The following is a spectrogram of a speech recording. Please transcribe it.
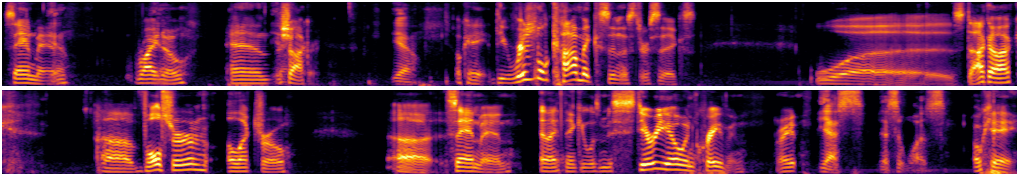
Sandman, Yeah. Rhino, and the Shocker. Yeah. Okay, the original comic Sinister Six was Doc Ock, uh, Vulture, Electro, uh, Sandman, and I think it was Mysterio and Kraven, right? Yes. Yes, it was. Okay,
